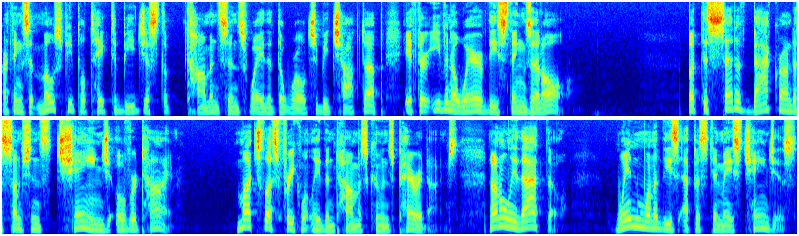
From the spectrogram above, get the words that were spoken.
are things that most people take to be just the common sense way that the world should be chopped up, if they're even aware of these things at all. But this set of background assumptions change over time, much less frequently than Thomas Kuhn's paradigms. Not only that, though, when one of these epistemes changes,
